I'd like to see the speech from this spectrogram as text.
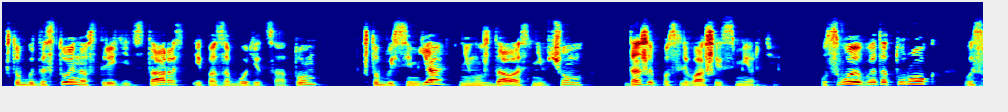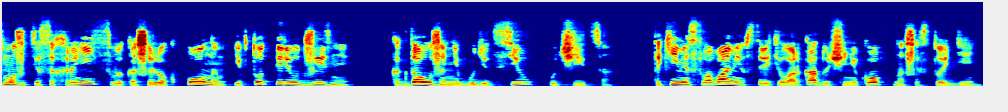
чтобы достойно встретить старость и позаботиться о том, чтобы семья не нуждалась ни в чем даже после вашей смерти. Усвоив этот урок, вы сможете сохранить свой кошелек полным и в тот период жизни, когда уже не будет сил учиться. Такими словами встретил Аркад учеников на шестой день.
